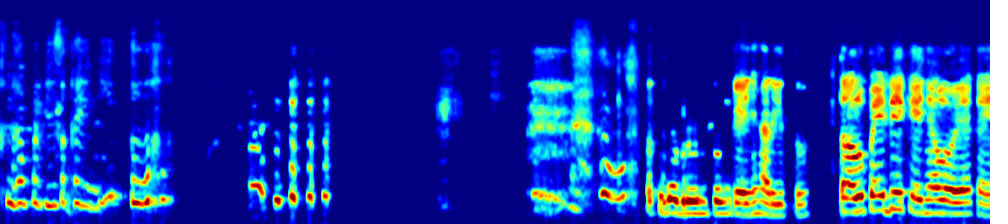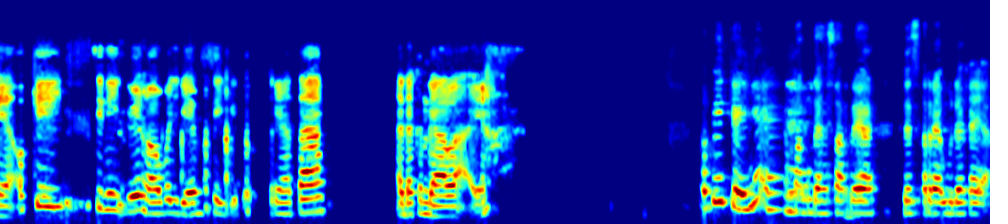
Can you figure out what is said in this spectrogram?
kenapa bisa kayak gitu Aku udah beruntung kayaknya hari itu. Terlalu pede kayaknya lo ya. Kayak, oke, sini gue gak apa jadi MC gitu. Ternyata ada kendala ya. tapi kayaknya emang dasarnya dasarnya udah kayak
